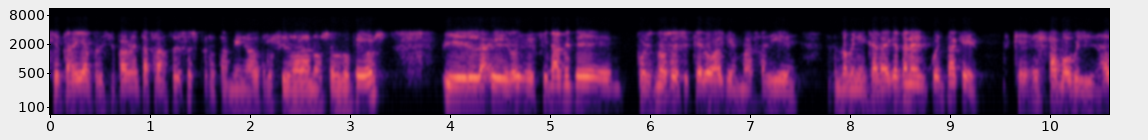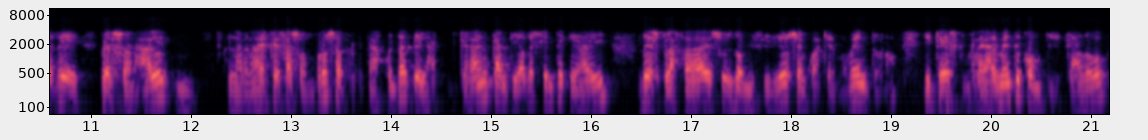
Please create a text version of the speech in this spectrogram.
que traía principalmente a franceses, pero también a otros ciudadanos europeos. Y, finalmente, pues no sé si quedó alguien más allí en, Dominicana. Hay que tener en cuenta que, que esta movilidad de personal la verdad es que es asombrosa porque te das cuenta de la gran cantidad de gente que hay desplazada de sus domicilios en cualquier momento, ¿no? Y que es realmente complicado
